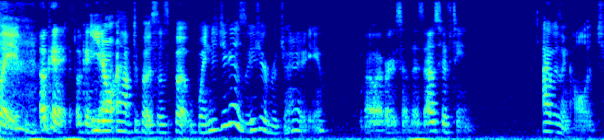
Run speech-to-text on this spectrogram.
wait. okay. Okay. You yeah. don't have to post this, but when did you guys lose your virginity? Oh, I've already said this. I was 15. I was in college.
